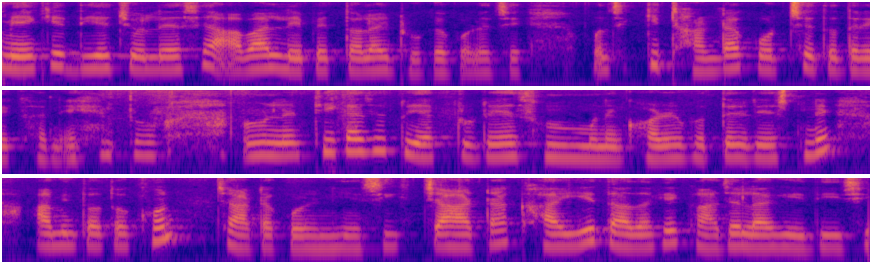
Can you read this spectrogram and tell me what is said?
মেয়েকে দিয়ে চলে এসে আবার লেপের তলায় ঢুকে পড়েছে। বলছে, কি ঠান্ডা করছে তোদের এখানে? তো আমি বললাম, ঠিক আছে, তুই একটু রেস্ট মানে ঘরের ভেতরে রেস্ট নে, আমি ততক্ষণ চাটা করে নিয়েছি। চাটা খাইয়ে দাদাকে কাজে লাগিয়ে দিয়েছি।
